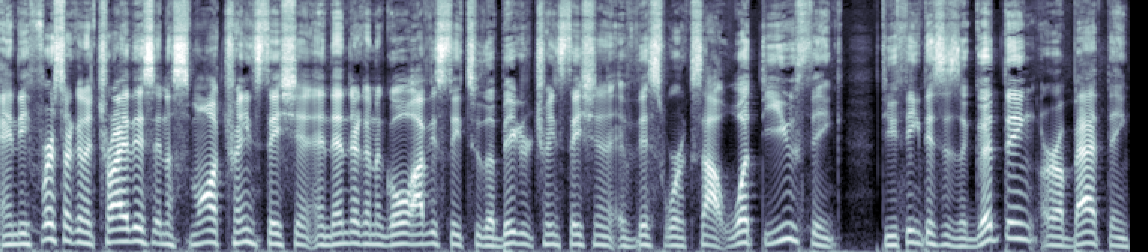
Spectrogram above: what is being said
And they first are going to try this in a small train station and then they're going to go obviously to the bigger train station if this works out. What do you think? Do you think this is a good thing or a bad thing?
